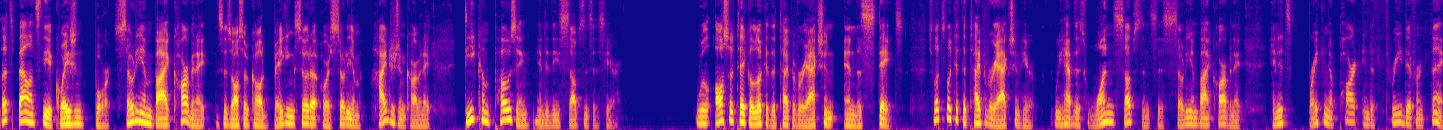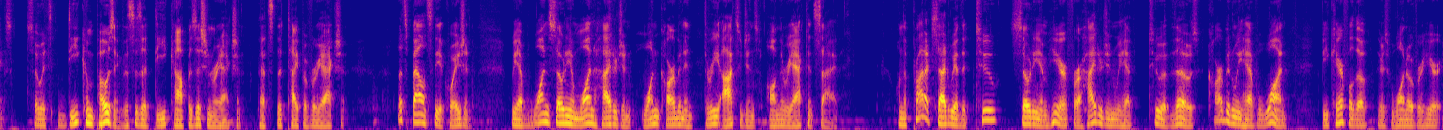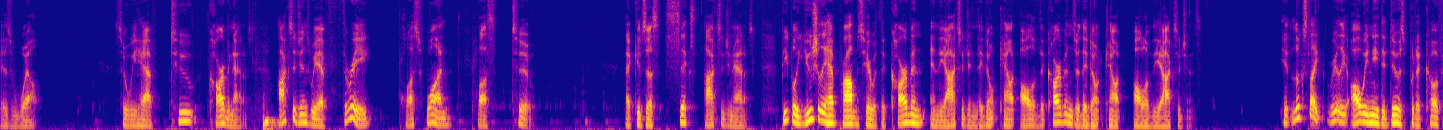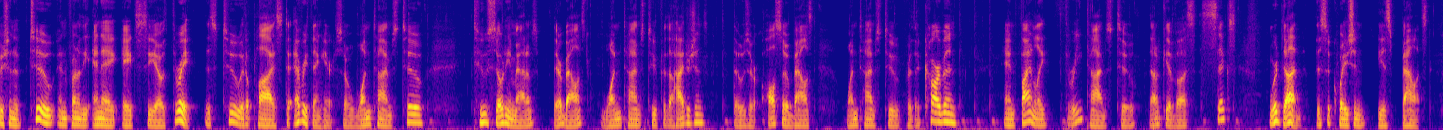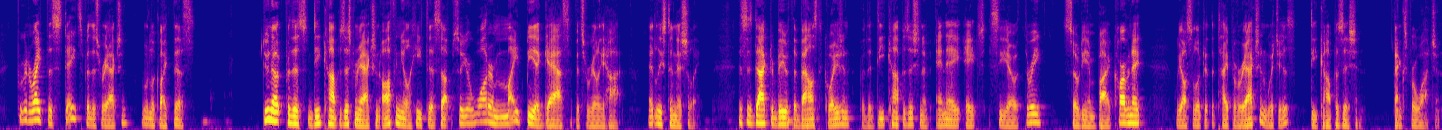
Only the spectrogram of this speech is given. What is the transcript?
Let's balance the equation for sodium bicarbonate. This is also called baking soda or sodium hydrogen carbonate, decomposing into these substances here. We'll also take a look at the type of reaction and the states. So let's look at the type of reaction here. We have this one substance, this sodium bicarbonate, and it's breaking apart into three different things. So it's decomposing. This is a decomposition reaction. That's the type of reaction. Let's balance the equation we have one sodium, one hydrogen, one carbon, and three oxygens on the reactant side. On the product side, we have the two sodium here. For hydrogen, we have two of those. Carbon, we have one. Be careful though, there's one over here as well. So we have two carbon atoms. Oxygens, we have three plus one plus two. That gives us six oxygen atoms. People usually have problems here with the carbon and the oxygen. They don't count all of the carbons or they don't count all of the oxygens. It looks like really all we need to do is put a coefficient of 2 in front of the NaHCO3. This 2, it applies to everything here. So 1 times 2, 2 sodium atoms, they're balanced. 1 times 2 for the hydrogens, those are also balanced. 1 times 2 for the carbon. And finally, 3 times 2, that'll give us 6. We're done. This equation is balanced. If we're going to write the states for this reaction, it would look like this. Do note for this decomposition reaction, often you'll heat this up, so your water might be a gas if it's really hot, at least initially. This is Dr. B with the balanced equation for the decomposition of NaHCO3, sodium bicarbonate. We also looked at the type of reaction, which is decomposition. Thanks for watching.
